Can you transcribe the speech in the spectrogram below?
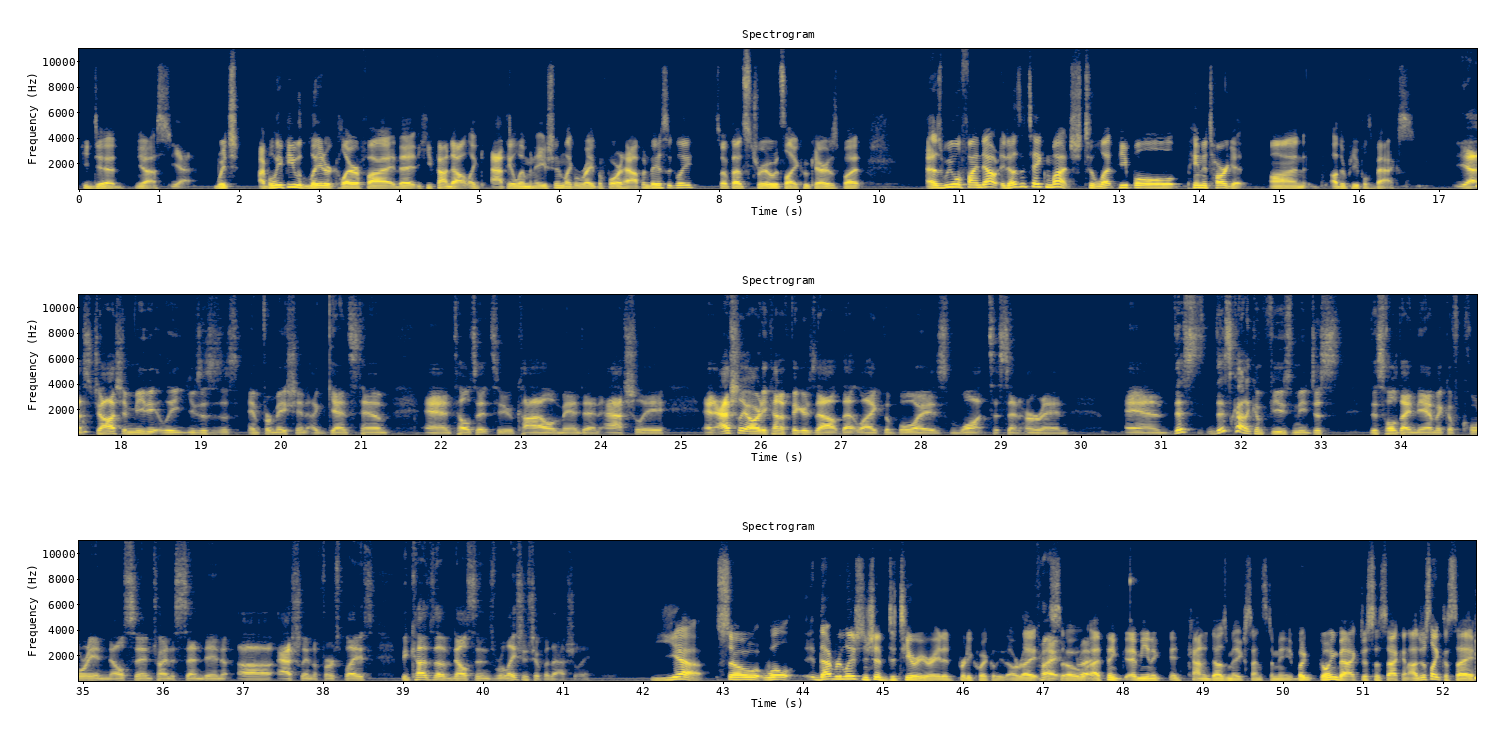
He did. Yes. Yeah. Which I believe he would later clarify that he found out like at the elimination, like right before it happened, basically. So if that's true, it's like who cares? But as we will find out, it doesn't take much to let people pin a target on other people's backs. Yes, Josh immediately uses this information against him and tells it to Kyle, Amanda, and Ashley. And Ashley already kind of figures out that like the boys want to send her in. And this this kind of confused me just this whole dynamic of Corey and Nelson trying to send in uh, Ashley in the first place because of Nelson's relationship with Ashley. Yeah. So, well, that relationship deteriorated pretty quickly, though, right? Right. So, right. I think, I mean, it, it kind of does make sense to me. But going back just a second, I'd just like to say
